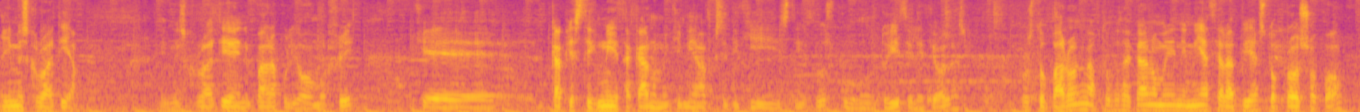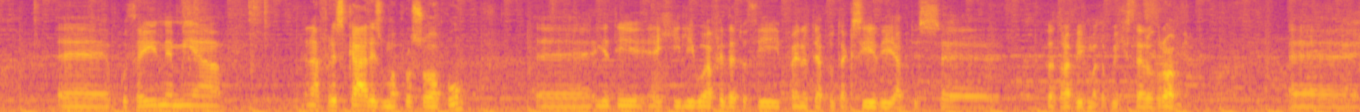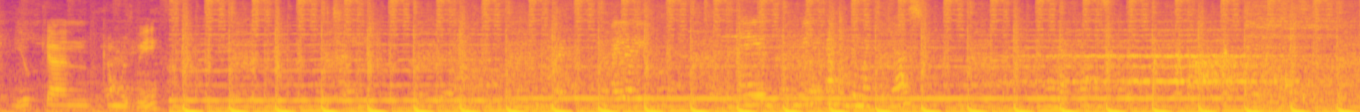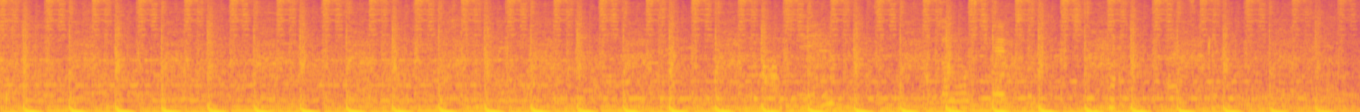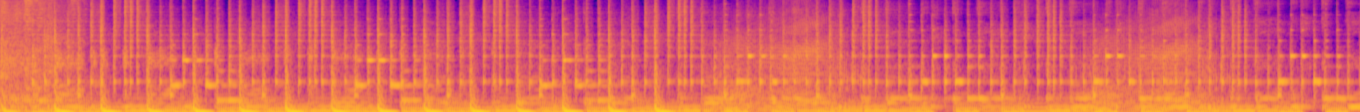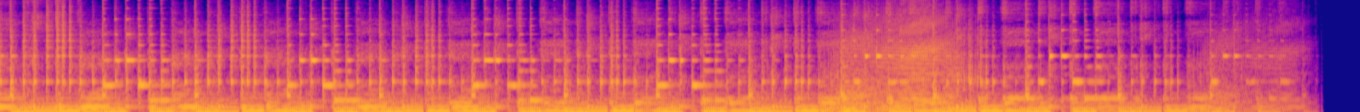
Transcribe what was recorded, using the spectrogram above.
είμαι στη Κροατία. Η Miss Κροατία είναι πάρα πολύ όμορφη και κάποια στιγμή θα κάνουμε και μια αυξητική στήθος που το ήθελε κιόλας. Προς το παρόν αυτό που θα κάνουμε είναι μια θεραπεία στο πρόσωπο ε, που θα είναι μια, ένα φρεσκάρισμα προσώπου ε, γιατί έχει λίγο αφιδατωθεί φαίνεται από το ταξίδι, από τις, ε, τα τραβήγματα που έχει στα αεροδρόμια. You can come with me.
